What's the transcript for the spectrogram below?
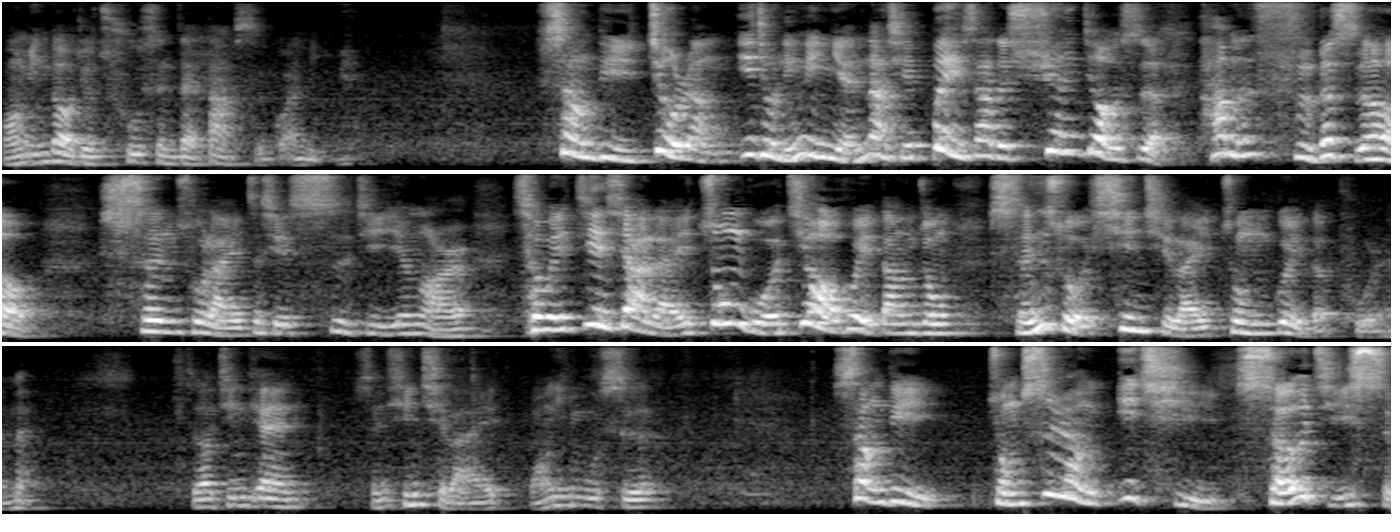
王明道就出生在大使馆里。上帝就让一九零零年那些被杀的宣教士，他们死的时候。生出来这些世纪婴儿，成为接下来中国教会当中神所兴起来尊贵的仆人们。直到今天，神兴起来王一牧师，上帝总是让一起舍己舍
